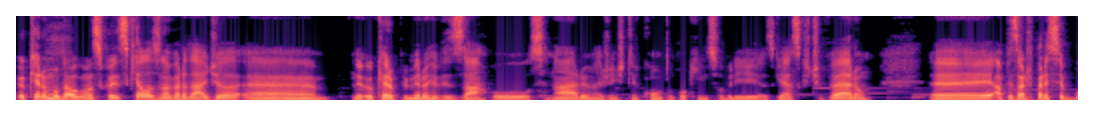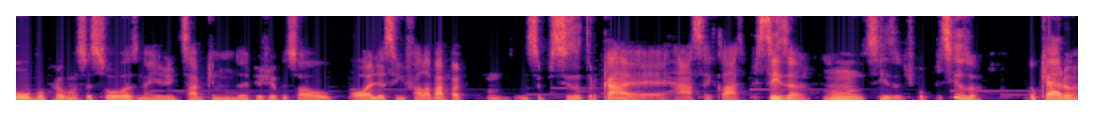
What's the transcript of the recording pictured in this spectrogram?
Eu quero mudar algumas coisas que elas, na verdade, é, eu quero primeiro revisar o cenário, né? a gente tem conta um pouquinho sobre as guerras que tiveram. É, apesar de parecer bobo para algumas pessoas, né? E a gente sabe que no mundo do RPG o pessoal olha assim e fala, ah, pá, você precisa trocar é, raça e classe? Precisa? Não precisa. Tipo, preciso. Eu quero.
